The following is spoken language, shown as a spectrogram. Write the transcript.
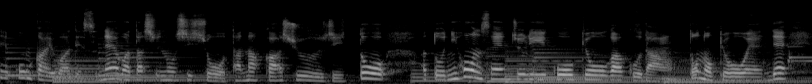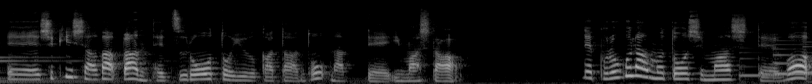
で、今回はですね、私の師匠、田中修二と、あと、日本センチュリー交響楽団との共演で、えー、指揮者が万哲郎という方となっていました。で、プログラムとしましては、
